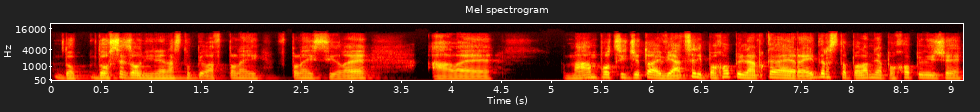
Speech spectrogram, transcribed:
do, do sezóny nenastúpila v plnej, v plnej sile, ale mám pocit, že to aj viacerí pochopili, napríklad aj Raiders to podľa mňa pochopili, že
